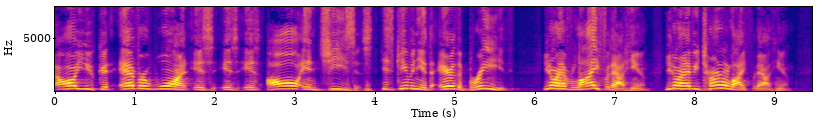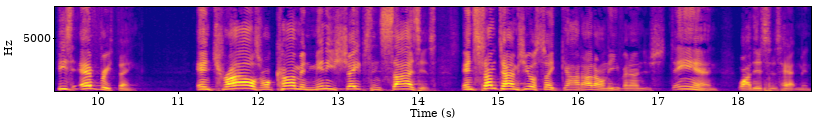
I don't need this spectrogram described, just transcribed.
all you could ever want is, is, is all in Jesus. He's given you the air to breathe. You don't have life without him. You don't have eternal life without him. He's everything. And trials will come in many shapes and sizes. And sometimes you'll say, God, I don't even understand why this is happening.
